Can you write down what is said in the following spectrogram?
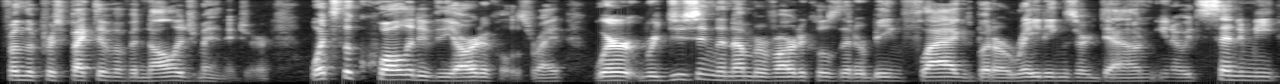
from the perspective of a knowledge manager. What's the quality of the articles, right? We're reducing the number of articles that are being flagged, but our ratings are down. You know, it's sending me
